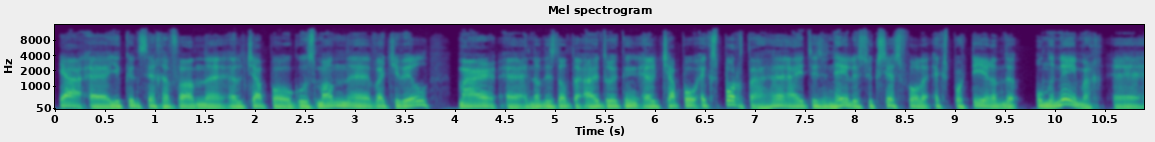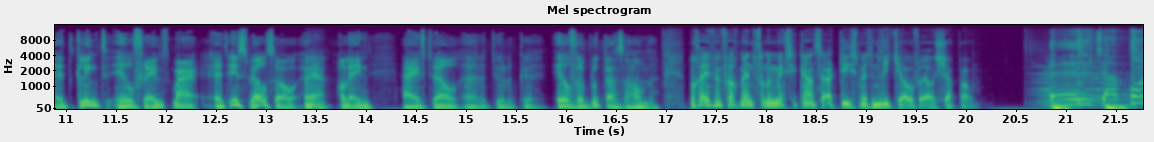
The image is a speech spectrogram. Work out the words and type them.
ja, uh, je kunt zeggen van uh, El Chapo Guzman uh, wat je wil. Maar, en dat is dan de uitdrukking, El Chapo exporta. Hè? Hij het is een hele succesvolle exporterende ondernemer. het klinkt heel vreemd, maar het is wel zo. Ja. Alleen, hij heeft wel natuurlijk heel veel bloed aan zijn handen. Nog even een fragment van een Mexicaanse artiest met een liedje over El Chapo. El Chapo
